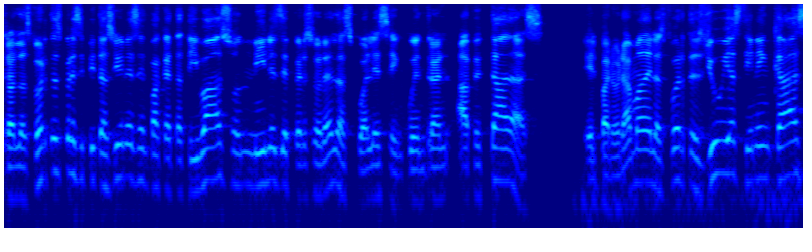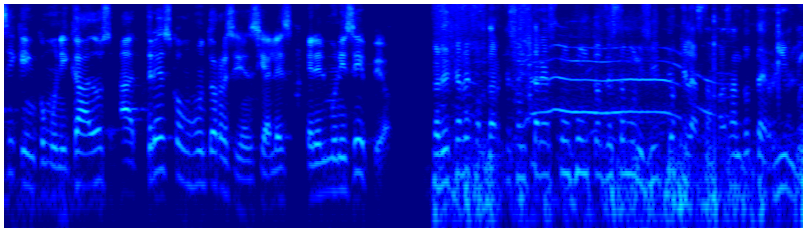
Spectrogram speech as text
Tras las fuertes precipitaciones en Facatativá, son miles de personas las cuales se encuentran afectadas. El panorama de las fuertes lluvias tienen casi que incomunicados a tres conjuntos residenciales en el municipio. Pero hay que recordar que son tres conjuntos de este municipio que la están pasando terrible.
